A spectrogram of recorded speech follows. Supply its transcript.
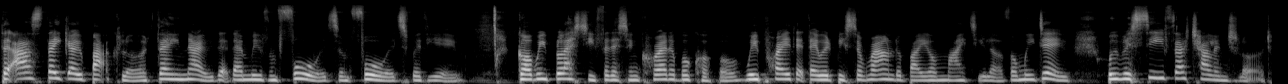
that as they go back, Lord, they know that they're moving forwards and forwards with you. God, we bless you for this incredible couple. We pray that they would be surrounded by your mighty love. And we do. We receive their challenge, Lord.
